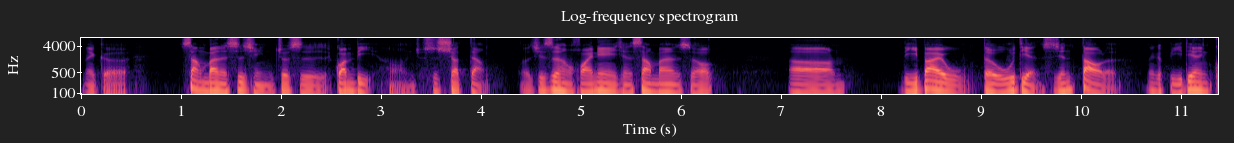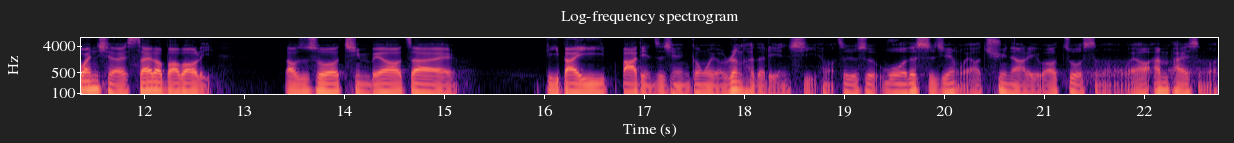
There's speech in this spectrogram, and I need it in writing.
那个上班的事情就是关闭哦，就是 shut down。我其实很怀念以前上班的时候，呃，礼拜五的五点时间到了，那个笔电关起来，塞到包包里。老实说，请不要在礼拜一八点之前跟我有任何的联系啊！这就是我的时间，我要去哪里，我要做什么，我要安排什么，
